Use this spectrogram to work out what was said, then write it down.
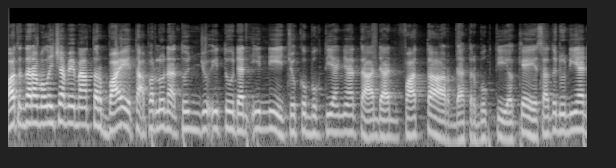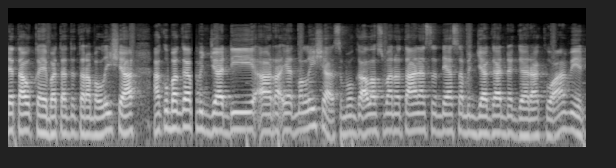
Oh tentara Malaysia memang terbaik. Tak perlu nak tunjuk itu. Dan ini Cukup bukti yang nyata. Dan fatar dah terbukti. Okey satu dunia dah tahu kehebatan tentara Malaysia. Aku bangga menjadi uh, rakyat Malaysia. Semoga Allah Taala sentiasa menjaga negaraku. Amin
